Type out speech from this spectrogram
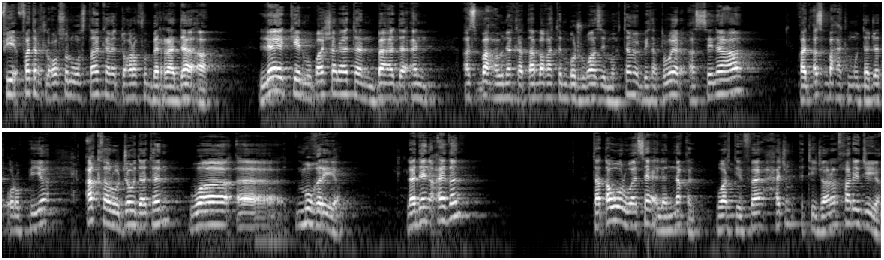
في فترة العصور الوسطى كانت تعرف بالرداءة لكن مباشرة بعد أن أصبح هناك طبقة برجوازية مهتمة بتطوير الصناعة قد أصبحت المنتجات الأوروبية أكثر جودة ومغرية لدينا أيضا تطور وسائل النقل وارتفاع حجم التجارة الخارجية.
